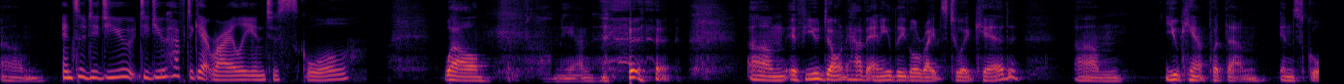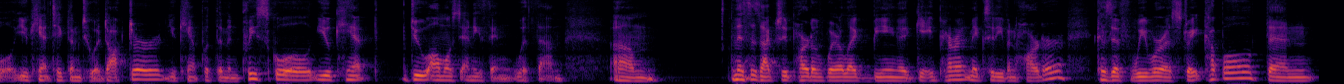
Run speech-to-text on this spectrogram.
Um, and so, did you did you have to get Riley into school? Well, oh man, um, if you don't have any legal rights to a kid, um, you can't put them in school. You can't take them to a doctor. You can't put them in preschool. You can't do almost anything with them. Um, and this is actually part of where like being a gay parent makes it even harder because if we were a straight couple, then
